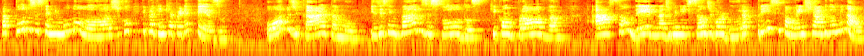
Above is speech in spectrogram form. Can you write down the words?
para todo o sistema imunológico e para quem quer perder peso. O óleo de cártamo, existem vários estudos que comprovam a ação dele na diminuição de gordura, principalmente abdominal.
